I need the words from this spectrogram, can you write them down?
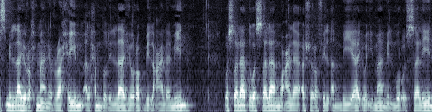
بسم الله الرحمن الرحيم الحمد لله رب العالمين والصلاة والسلام على أشرف الأنبياء وإمام المرسلين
